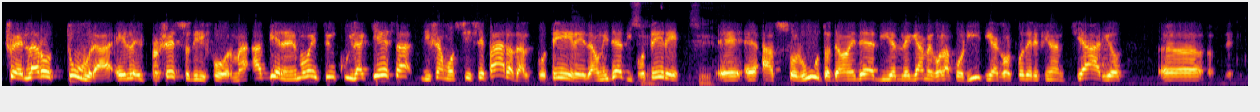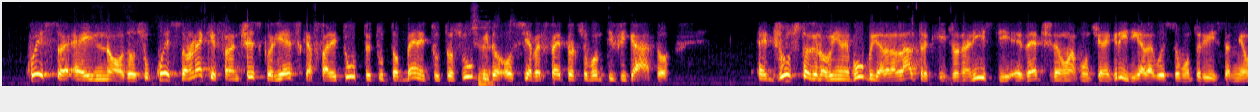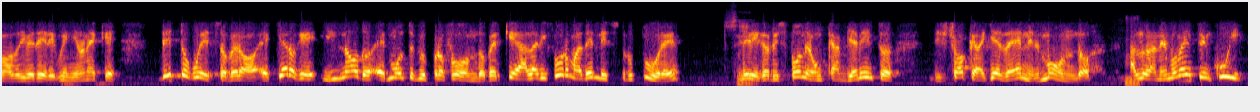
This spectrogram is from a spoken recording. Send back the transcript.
Cioè la rottura e il processo di riforma avviene nel momento in cui la Chiesa diciamo, si separa dal potere, da un'idea di Sì, potere sì. eh, eh, assoluto, da un'idea di legame con la politica, col potere finanziario. eh, questo è il nodo. Su questo non è che Francesco riesca a fare tutto e tutto bene e tutto subito Certo. o sia perfetto il suo pontificato. È giusto che l'opinione pubblica, tra l'altro, e che i giornalisti esercitano una funzione critica da questo punto di vista, a mio modo di vedere. Quindi non è che. Detto questo, però, è chiaro che il nodo è molto più profondo perché alla riforma delle strutture Sì. deve corrispondere un cambiamento di ciò che la Chiesa è nel mondo. Mm. Allora, nel momento in cui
